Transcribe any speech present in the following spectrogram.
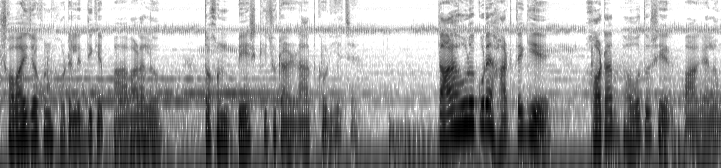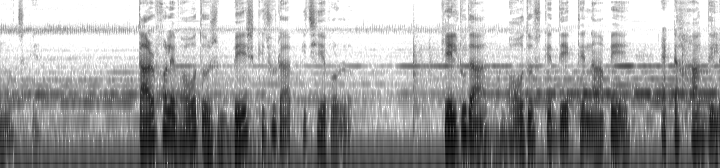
সবাই যখন হোটেলের দিকে পা বাড়ালো, তখন বেশ কিছুটা রাত গড়িয়েছে। তাড়াহুড়ো করে হাঁটতে গিয়ে হঠাৎ ভবতোষের পা গেল মুচকে। তার ফলে ভবতোষ বেশ কিছুটা পিছিয়ে পড়ল। কেলটুদা ভবতোষকে দেখতে না পেয়ে একটা হাঁক দিল।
